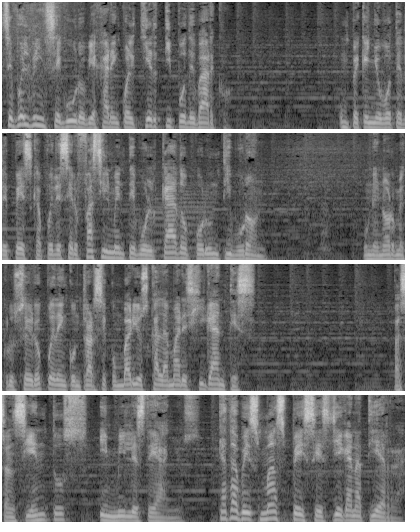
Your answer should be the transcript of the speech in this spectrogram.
Se vuelve inseguro viajar en cualquier tipo de barco. Un pequeño bote de pesca puede ser fácilmente volcado por un tiburón. Un enorme crucero puede encontrarse con varios calamares gigantes. Pasan cientos y miles de años. Cada vez más peces llegan a tierra.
